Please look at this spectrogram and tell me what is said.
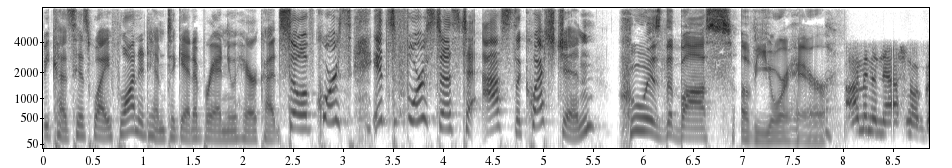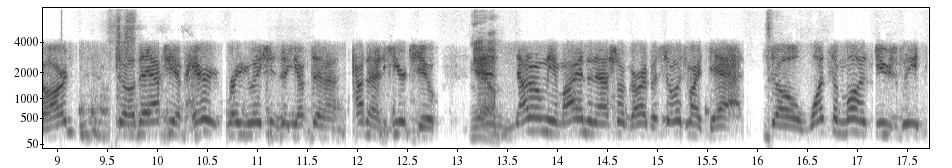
because his wife wanted him to get a brand new haircut. So, of course, it's forced us to ask the question Who is the boss of your hair? I'm in the National Guard, so they actually have hair regulations that you have to kind of adhere to. Yeah. And not only am I in the National Guard, but so is my dad. So once a month, usually,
